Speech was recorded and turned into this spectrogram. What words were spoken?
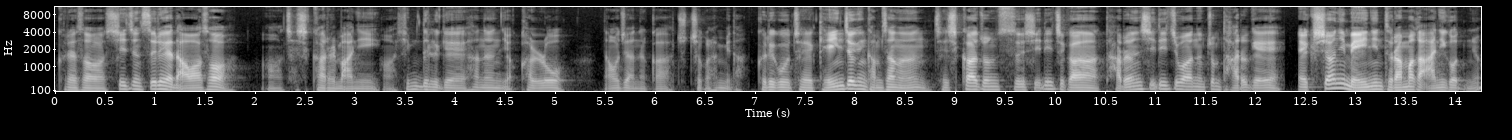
그래서 시즌 3에 나와서 어, 제시카를 많이 어, 힘들게 하는 역할로 나오지 않을까 추측을 합니다. 그리고 제 개인적인 감상은 제시카 존스 시리즈가 다른 시리즈와는 좀 다르게 액션이 메인인 드라마가 아니거든요.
